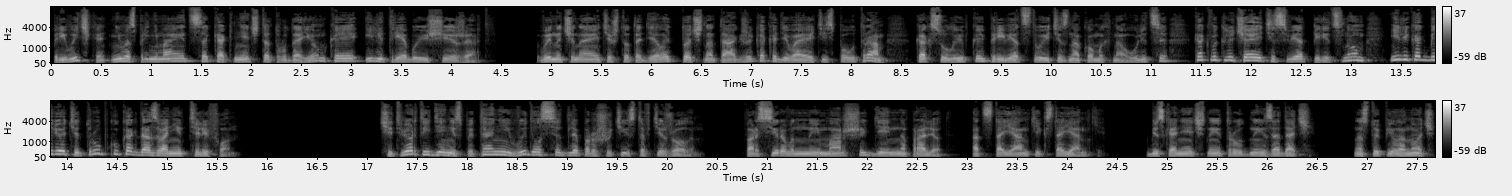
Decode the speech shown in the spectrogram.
Привычка не воспринимается как нечто трудоемкое или требующее жертв. Вы начинаете что-то делать точно так же, как одеваетесь по утрам, как с улыбкой приветствуете знакомых на улице, как выключаете свет перед сном или как берете трубку, когда звонит телефон. Четвертый день испытаний выдался для парашютистов тяжелым. Форсированные марши день напролет, от стоянки к стоянке. Бесконечные трудные задачи. Наступила ночь,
